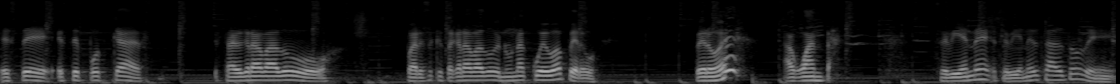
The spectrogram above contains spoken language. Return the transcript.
este, este podcast está grabado, parece que está grabado en una cueva, pero pero, eh, aguanta. Se viene, se viene el salto de,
